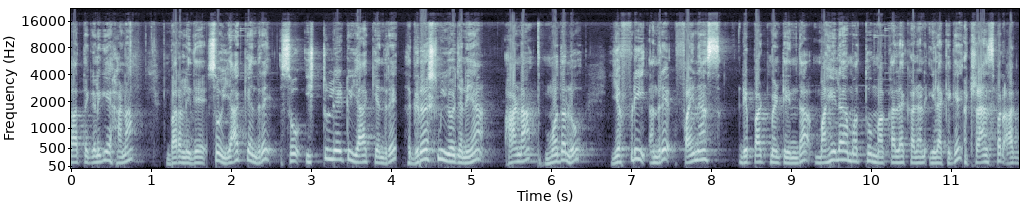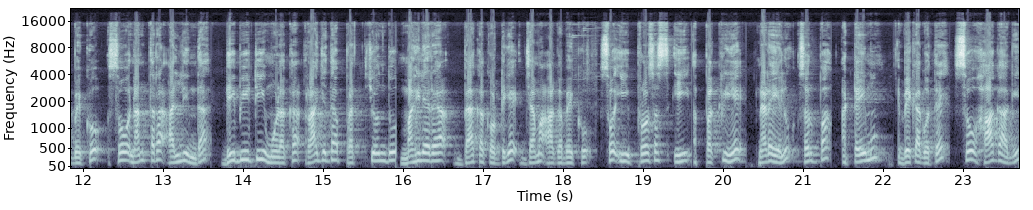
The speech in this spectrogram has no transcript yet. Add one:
ಖಾತೆಗಳಿಗೆ ಹಣ ಬರಲಿದೆ. ಸೊ ಯಾಕೆಂದ್ರೆ ಸೊ ಇಷ್ಟು ಲೇಟು ಯಾಕೆಂದ್ರೆ ಗೃಹಲಕ್ಷ್ಮಿ ಯೋಜನೆಯ ಹಣ ಮೊದಲು ಎಫ್ ಡಿ ಅಂದ್ರೆ ಫೈನಾನ್ಸ್ ಡಿಪಾರ್ಟ್ಮೆಂಟ್ ಇಂದ ಮಹಿಳಾ ಮತ್ತು ಮಕ್ಕಳ ಕಲ್ಯಾಣ ಇಲಾಖೆಗೆ ಟ್ರಾನ್ಸ್ಫರ್ ಆಗಬೇಕು. ಸೊ, ನಂತರ ಅಲ್ಲಿಂದ ಡಿಬಿಟಿ ಮೂಲಕ ರಾಜ್ಯದ ಪ್ರತಿಯೊಂದು ಮಹಿಳೆಯರ ಬ್ಯಾಂಕ್ ಅಕೌಂಟ್ಗೆ ಜಮಾ ಆಗಬೇಕು. ಸೊ, ಈ ಪ್ರೋಸೆಸ್, ಈ ಪ್ರಕ್ರಿಯೆ ನಡೆಯಲು ಸ್ವಲ್ಪ ಟೈಮು ಬೇಕಾಗುತ್ತೆ. ಸೊ, ಹಾಗಾಗಿ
